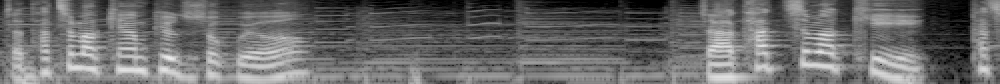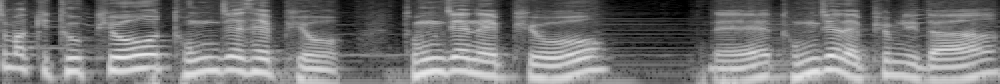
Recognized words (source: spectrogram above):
자 타츠마키 한 표 주셨고요. 자 타츠마키. 타츠마키 두 표 동제 세표. 동제 네표. 네 동제 네표입니다.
